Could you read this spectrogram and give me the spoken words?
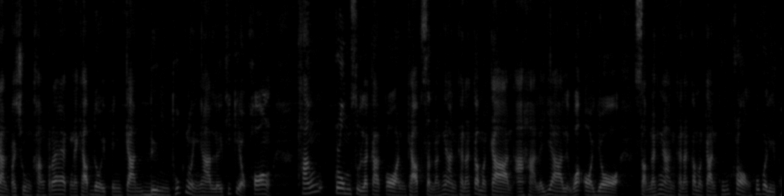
การประชุมครั้งแรกนะครับ โดยเป็นการดึงทุกหน่วยงานเลยที่เกี่ยวข้อง ทั้งกรมศุลกากรครับสำนักงานคณะกรรมการอาหารและยา หรือว่าออยสำนักงานคณะกรรมการคุ้มครองผู้บริโภ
